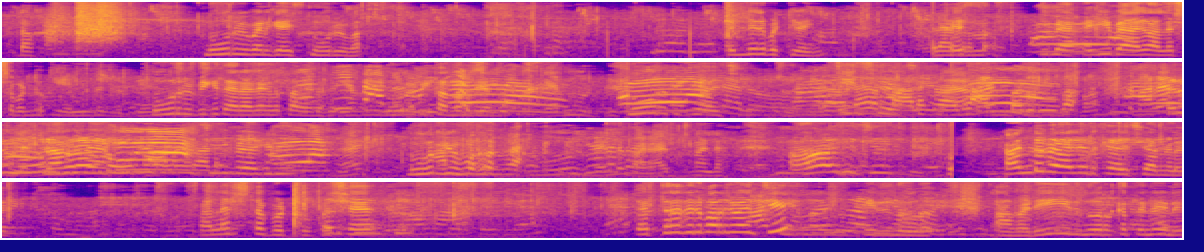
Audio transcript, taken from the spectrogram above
കേട്ടോ നൂറ് രൂപയാണ് ഗൈസ് നൂറ് രൂപ. വലിയൊരു പെട്ടി വാങ്ങി. ഈ ബാഗ് നല്ല ഇഷ്ടപ്പെട്ടു. നൂറ് രൂപയ്ക്ക് തരാൻ ഞങ്ങൾ പറഞ്ഞത്. നൂറ് രൂപയ്ക്ക് തന്നാൽ നൂറ് രൂപയ്ക്ക് വാങ്ങിച്ചു. നൂറ് രൂപ രൂപ. ആ ചേച്ചി. രണ്ട് ബാഗ് എടുക്കാൻ ഞങ്ങൾ. നല്ല ഇഷ്ടപ്പെട്ടു. പക്ഷേ എത്ര ഇതിന് പറഞ്ഞു വെച്ചി ഇരുന്നൂറ്. അവിടെ ഇരുന്നൂറൊക്കെ തന്നെയാണ്.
